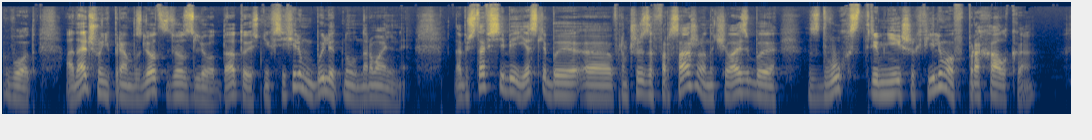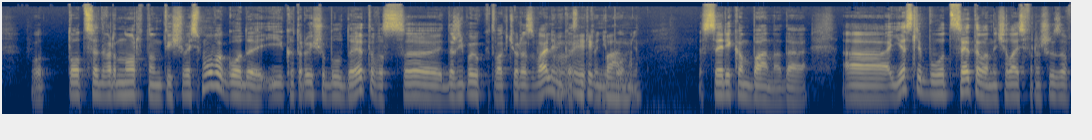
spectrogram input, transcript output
Вот. А дальше у них прям взлет, взлет, взлет, да, то есть у них все фильмы были, ну, нормальные. А представь себе, если бы э, франшиза Форсажа началась бы с двух стремнейших фильмов про Халка. Вот тот с Эдвард Нортон 2008 года, и который еще был до этого с... Даже не помню, как этого актера звали, мне кажется, никто не помнит. С Эриком Бана, да. А, если бы вот с этого началась франшиза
